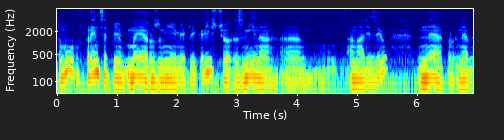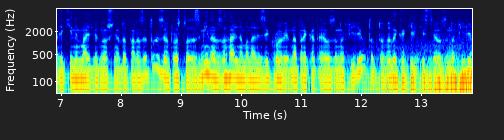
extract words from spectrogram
Тому, в принципі, ми розуміємо як лікарі, що зміна аналізів, не, не, які не мають відношення до паразитозів, просто зміна в загальному аналізі крові, наприклад, еозинофілів, тобто велика кількість еозинофілів,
